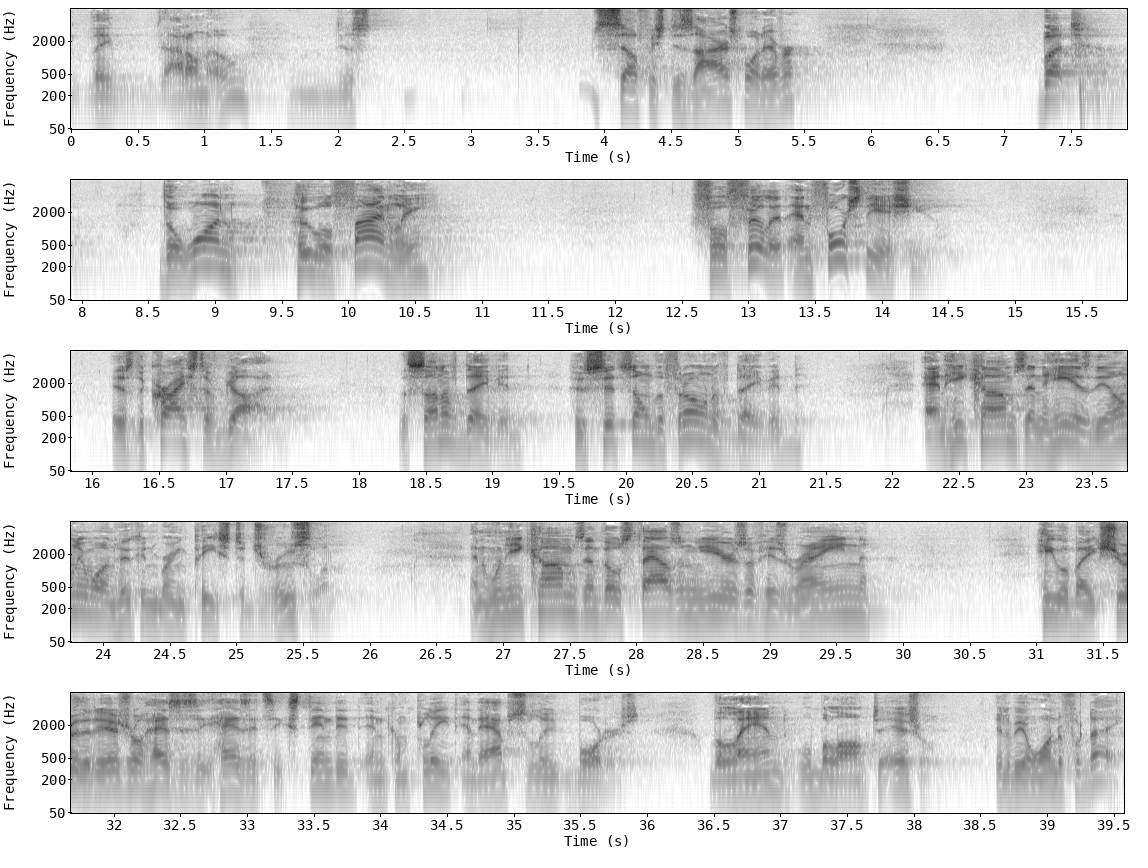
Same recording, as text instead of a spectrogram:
They, I don't know, just selfish desires, whatever. But the one who will finally fulfill it and force the issue is the Christ of God, the Son of David who sits on the throne of David, and he comes and he is the only one who can bring peace to Jerusalem. And when he comes in those thousand years of his reign, he will make sure that Israel has, its extended and complete and absolute borders. The land will belong to Israel. It'll be a wonderful day.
